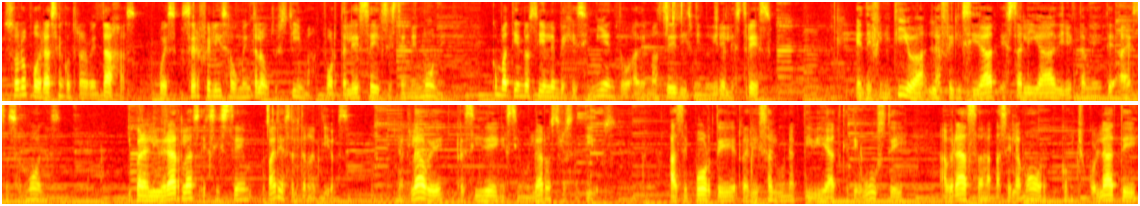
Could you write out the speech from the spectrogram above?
Solo podrás encontrar ventajas, pues ser feliz aumenta la autoestima, fortalece el sistema inmune, combatiendo así el envejecimiento, además de disminuir el estrés. En definitiva, la felicidad está ligada directamente a estas hormonas. Y para liberarlas existen varias alternativas. La clave reside en estimular nuestros sentidos. Haz deporte, realiza alguna actividad que te guste, abraza, haz el amor, come chocolate,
